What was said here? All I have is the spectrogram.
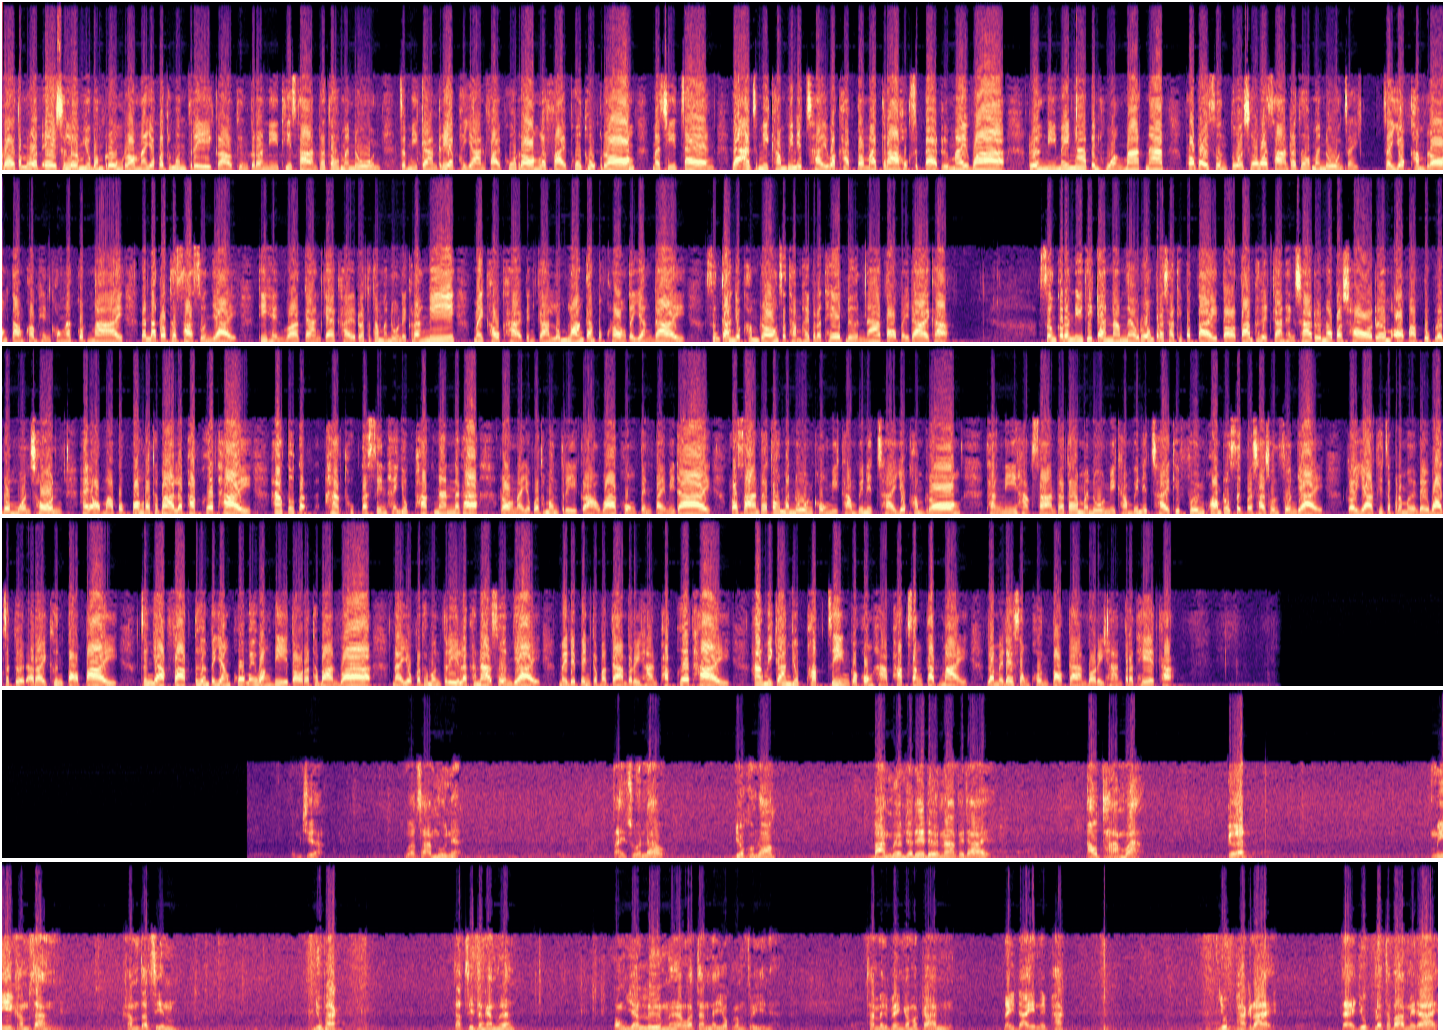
ร้อยตำรวจเอกเฉลิมอยู่บำรุงรองนายกรัฐมนตรีกล่าวถึงกรณีที่ศาลรัฐธรรมนูญ จะมีการเรียกพยานฝ่ายผู้ร้องและฝ่ายผู้ถูกร้อง มาชี้แจง และอาจจะมีคำวินิจฉัยว่าขัดต่อมาตรา 68 หรือไม่ว่า เรื่องนี้ไม่น่าเป็นห่วงมากนัก เพราะโดยส่วนตัวเชื่อว่าศาลรัฐธรรมนูญจะ จะยกคำร้องตามความเห็นของนักกฎหมาย และนักรัฐศาสตร์ส่วนใหญ่ ที่เห็นว่าการแก้ไขรัฐธรรมนูญในครั้งนี้ ไม่เข้าข่ายเป็นการล้มล้างการปกครองแต่อย่างใด ซึ่งการยกคำร้องจะทำให้ประเทศเดินหน้าต่อไปได้ค่ะ ส่วนกรณีที่การนำแนวร่วมประชาธิปไตยต่อต้านเผด็จการแห่งชาติหรือนปช เริ่มออกมาปลุกระดมมวลชน ให้ออกมาปกป้องรัฐบาลและพรรคเพื่อไทย หากถูกตัดหากถูกตัดสินให้ยุบพักนั้นนะคะ รองนายกรัฐมนตรีกล่าวว่าคงเป็นไปไม่ได้ เพราะสารรัฐธรรมนูญคงมีคำวินิจฉัยยกคำร้องทางนี้หากสารรัฐธรรมนูญมีคำวินิจฉัยที่ฝืนความรู้สึกประชาชนส่วนใหญ่ ก็ยากที่จะประเมินได้ว่าจะเกิดอะไรขึ้นต่อไป จึงอยากฝากเตือนไปยังผู้ไม่หวังดีต่อรัฐบาลว่า นายกรัฐมนตรีและคณะส่วนใหญ่ไม่ได้เป็นกรรมการบริหารพักเพื่อไทย หากมีการยุบพักจริงก็คงหาพักสังกัดใหม่ และไม่ได้ส่งผลต่อการบริหารประเทศค่ะผมเชื่อว่าสามนูนเนี่ยไต่สวนแล้ว ยกคำร้อง บ้านเมืองจะได้เดินหน้าไปได้ เอาถามว่า เกิด มีคำสั่งคำตัดสิน ยุบพักตัดสินทางการเมือง ต้องอย่าลืมนะฮะว่าท่านนายกรัฐมนตรีเนี่ยท่านไม่ได้เป็นกรรมการใด ๆ ในพัก ยุบพักได้ แต่ยุบรัฐบาลไม่ได้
